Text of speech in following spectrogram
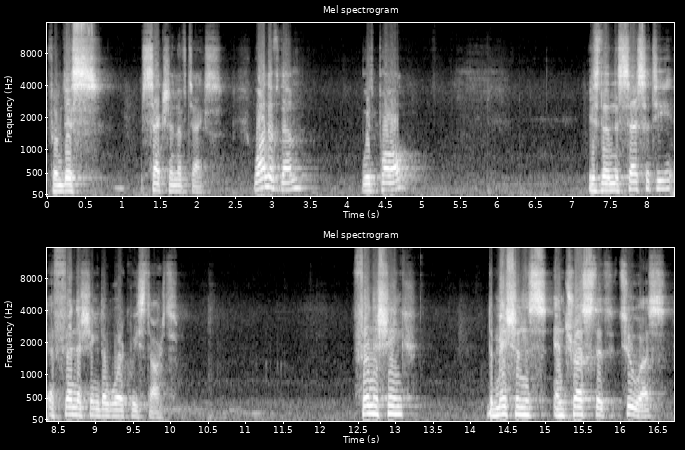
from this section of text. One of them, with Paul, is the necessity of finishing the work we start. Finishing the missions entrusted to us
